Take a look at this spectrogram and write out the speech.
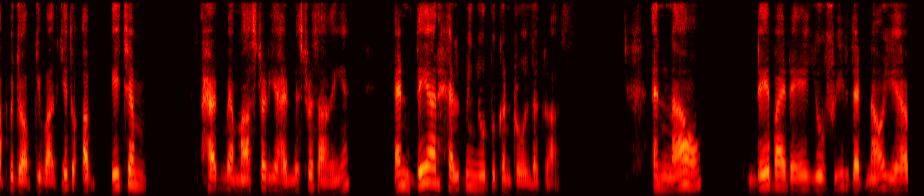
आपको जॉब की बात की तो अब एच एम हेड में मास्टर या हेडमिस्ट्रेस आ गई हैं and they are helping you to control the class and now day by day you feel that now you have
